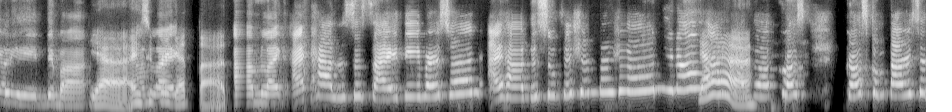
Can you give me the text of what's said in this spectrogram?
diba? Yeah, I I'm super like- get that. I'm like, I have the society version, I have the sufficient version, you know? I Yeah. have the cross cross comparison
